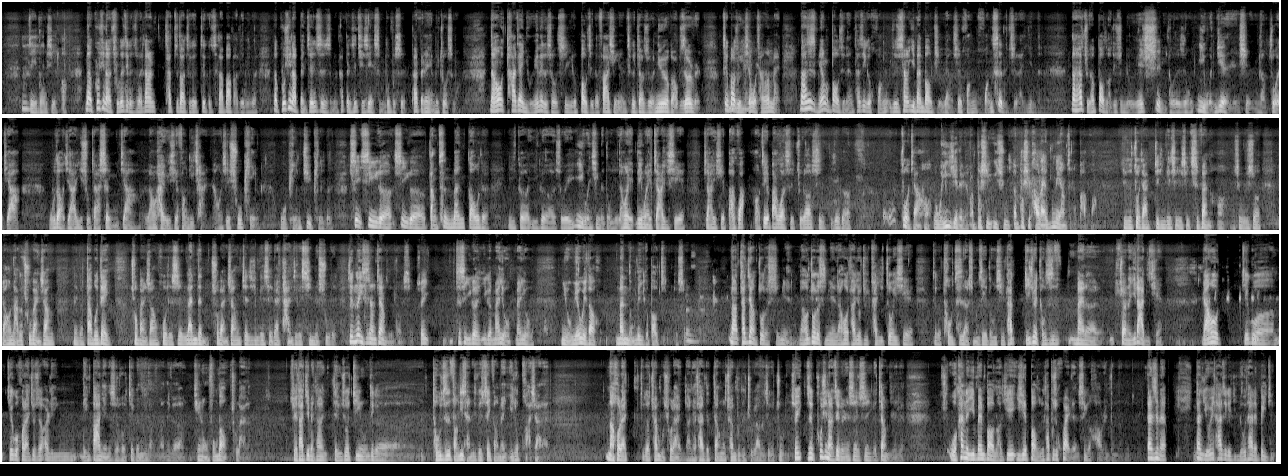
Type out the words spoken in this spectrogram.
这些东西啊。那库逊纳除了这个之外，当然他知道这个这个是他爸爸这边关。那库逊纳本身是什么？他本身其实也什么都不是，他本人也没做什么。然后他在纽约那个时候是一个报纸的发行人，这个叫做《New York Observer》。这个报纸以前我常常买。那它是什么样的报纸呢？它是一个黄，就是像一般报纸一样，是黄黄色的纸来印的。那它主要报道就是纽约市里头的这种艺文界的人士，你知道，作家、舞蹈家、艺术家、摄影家，然后还有一些房地产，然后一些书评。五评、剧评什么的，是是一个是一个档次蛮高的一个一个所谓译文性的东西，然后也另外加一些加一些八卦啊，这些八卦是主要是以这个作家哈，文艺界的人，而不是艺术，而不是好莱坞那样子的八卦，就是作家最近跟谁谁谁吃饭了啊，是不是说，然后哪个出版商那个 Doubleday 出版商或者是 London 出版商最近跟谁在谈这个新的书的，就类似像这样子的东西，所以。这是一个一个蛮有蛮有纽约味道蛮浓的一个报纸，就是。那他这样做了十年，然后做了十年，然后他就去开始做一些这个投资啊什么这些东西。他的确投资卖了赚了一大笔钱，然后结果结果后来就是二零零八年的时候，这个那个叫什么那个金融风暴出来了，所以他基本上等于说金融这个投资房地产的这个这方面也就垮下来。那后来这个川普出来，然后他就当了川普的主要的这个助理，所以这库逊纳这个人是是一个这样子的人。我看的一篇报道，一些一些报道，他不是坏人，是一个好人等等。但是呢，但是由于他这个犹太的背景，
